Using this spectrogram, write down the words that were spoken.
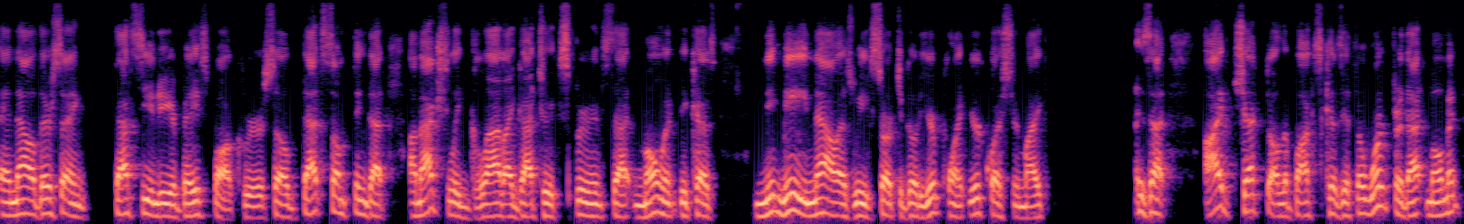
and now they're saying, that's the end of your baseball career. So that's something that I'm actually glad I got to experience that moment because me- now, as we start to go to your point, your question, Mike, is that I've checked all the boxes because if it weren't for that moment,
